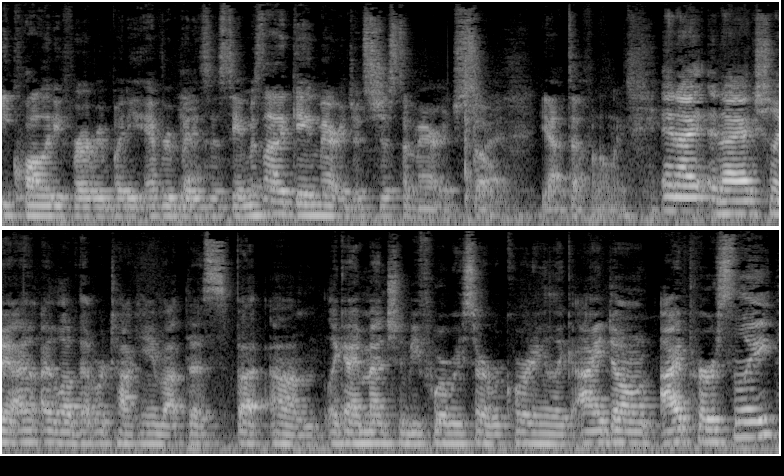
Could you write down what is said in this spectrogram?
equality for everybody. Everybody's the same. It's not a gay marriage. It's just a marriage. So Right. yeah, definitely. And I and I actually I, I love that we're talking about this, but um, like I mentioned before we start recording, like I don't I personally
